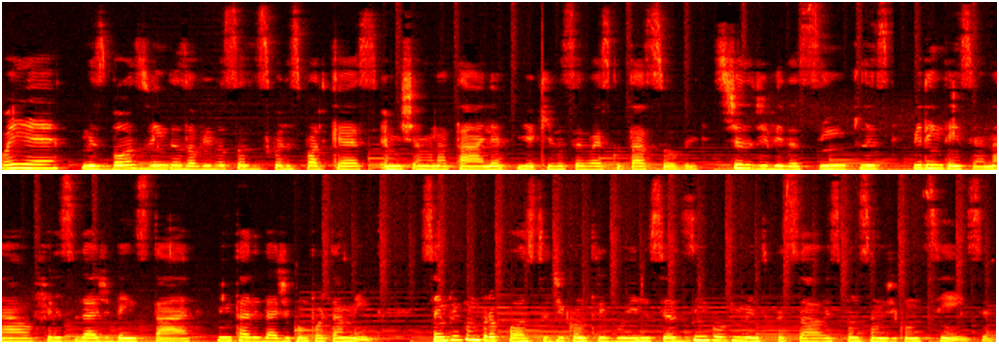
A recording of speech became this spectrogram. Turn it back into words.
Oiê, minhas boas-vindas ao Viva Suas Escolhas Podcast. Eu me chamo Natália e aqui você vai escutar sobre estilo de vida simples, vida intencional, felicidade e bem-estar, mentalidade e comportamento, sempre com o propósito de contribuir no seu desenvolvimento pessoal e expansão de consciência.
